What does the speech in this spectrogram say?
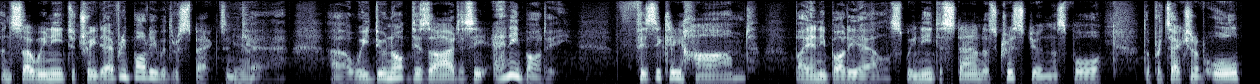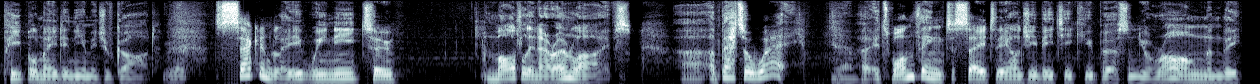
And so we need to treat everybody with respect and yeah. care. Uh, we do not desire to see anybody physically harmed by anybody else. We need to stand as Christians for the protection of all people made in the image of God. Secondly, we need to model in our own lives uh, a better way. Yeah. Uh, it's one thing to say to the LGBTQ person, you're wrong, and the,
